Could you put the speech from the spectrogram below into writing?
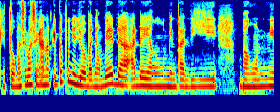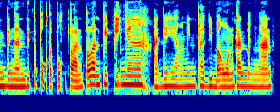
Gitu. Masing-masing anak itu punya jawaban yang beda. Ada yang minta dibangunin dengan ditepuk-tepuk pelan-pelan pipinya. Ada yang minta dibangunkan dengan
